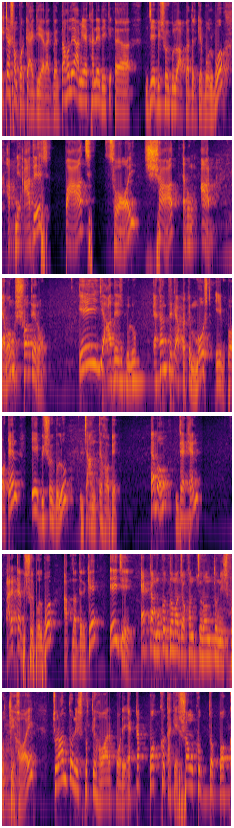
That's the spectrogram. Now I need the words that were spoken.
এটা সম্পর্কে আইডিয়া রাখবেন। তাহলে আমি এখানে যে বিষয়গুলো আপনাদেরকে বলব, আপনি আদেশ পাঁচ, ছয়, সাত এবং আট এবং সতেরো। এই যে আদেশগুলো, এখান থেকে আপনাকে মোস্ট ইম্পর্টেন্ট এই বিষয়গুলো জানতে হবে। এবং দেখেন, আরেকটা বিষয় বলব আপনাদেরকে, এই যে একটা মোকদ্দমা যখন চূড়ান্ত নিষ্পত্তি হয় চূড়ান্ত নিষ্পত্তি হওয়ার পরে একটা পক্ষ থাকে, সংক্ষুব্ধ পক্ষ।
